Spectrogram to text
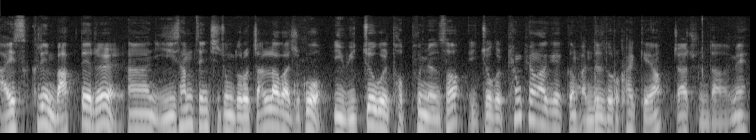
아이스크림 막대를 한 2, 3cm 정도로 잘라가지고 이 위쪽을 덮으면서 이쪽을 평평하게끔 만들도록 할게요. 짜준 다음에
